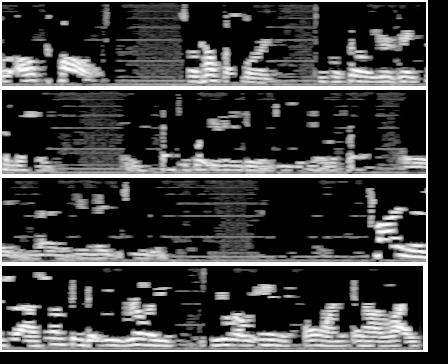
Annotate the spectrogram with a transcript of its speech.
we're all called. So help us, Lord, to fulfill your great commission. And thank you for what you're going to do in Jesus' name we pray. Amen. You may be seated. Time is uh, something that we really zero in on in our life.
